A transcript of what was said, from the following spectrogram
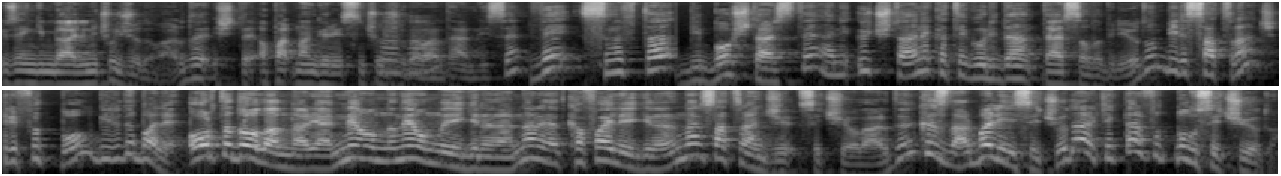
zengin bir ailenin çocuğu da vardı. İşte apartman görevlisinin çocuğu da vardı her neyse. Ve sınıfta bir boş derste hani üç tane kategoriden ders alabiliyordun. Biri satranç, biri futbol, biri de bale. Ortada olanlar yani ne onunla ne onunla ilgilenenler yani kafayla ilgilenenler satrancı seçiyorlardı. Kızlar baleyi seçiyordu, erkekler futbolu seçiyordu.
